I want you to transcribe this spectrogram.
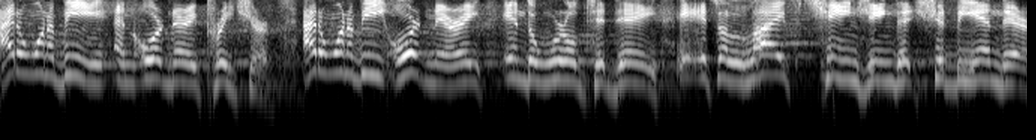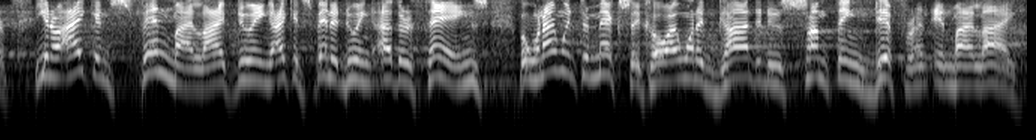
I don't want to be an ordinary preacher. I don't want to be ordinary in the world today. It's a life changing that should be in there. You know, I can spend my life doing, I could spend it doing other things, but when I went to Mexico, I wanted God to do something different in my life.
